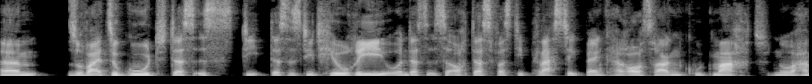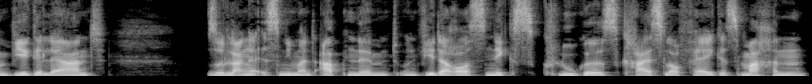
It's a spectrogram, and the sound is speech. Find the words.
Ähm, Soweit so gut. Das ist die, das ist die Theorie und das ist auch das, was die Plastikbank herausragend gut macht. Nur haben wir gelernt, solange es niemand abnimmt und wir daraus nichts Kluges, Kreislauffähiges machen,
